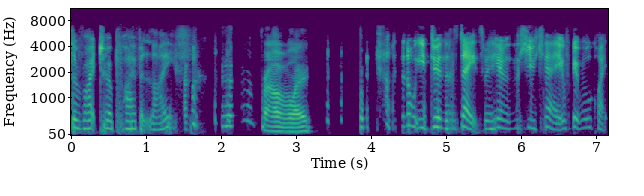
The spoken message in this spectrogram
the right to a private life? Probably. I don't know what you do in the States, but here in the UK, we're all quite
